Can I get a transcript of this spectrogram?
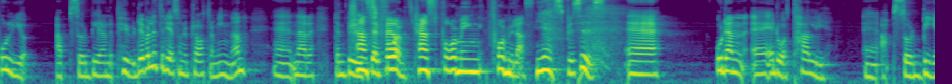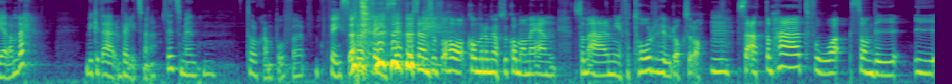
oljeabsorberande puder. Det var lite det som du pratade om innan. Eh, när den byter Transfer, form. transforming formulas. Yes, precis. Eh, och den eh, är då talgabsorberande. Vilket är väldigt spännande. Lite som en torrschampo för För facet. facet. Och sen så ha, kommer de ju också komma med en som är mer för torr hud också då. Mm. Så att de här två som vi i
